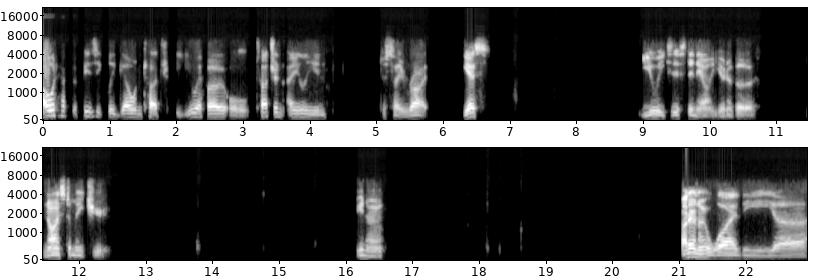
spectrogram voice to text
I would have to physically go and touch a UFO or touch an alien to say, right, yes, you exist in our universe. Nice to meet you. You know, I don't know why the, uh,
